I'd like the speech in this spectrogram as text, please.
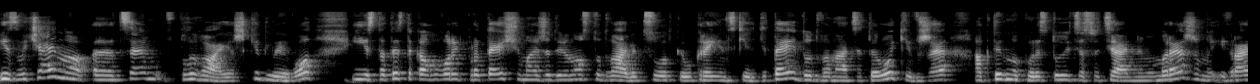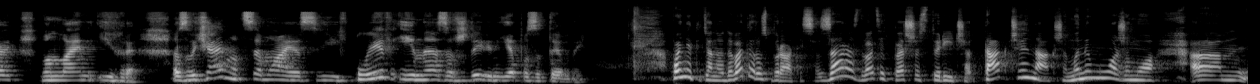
І звичайно, е, це впливає шкідливо. І статистика говорить про те, що майже 92% українських дітей до 12 років вже активно користуються соціальними мережами і грають в онлайн ігри. Звичайно, це має свій вплив, і не завжди він є позитивний. Пані Тетяно, давайте розбиратися зараз. 21 сторіччя. Так чи інакше, ми не можемо ем,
